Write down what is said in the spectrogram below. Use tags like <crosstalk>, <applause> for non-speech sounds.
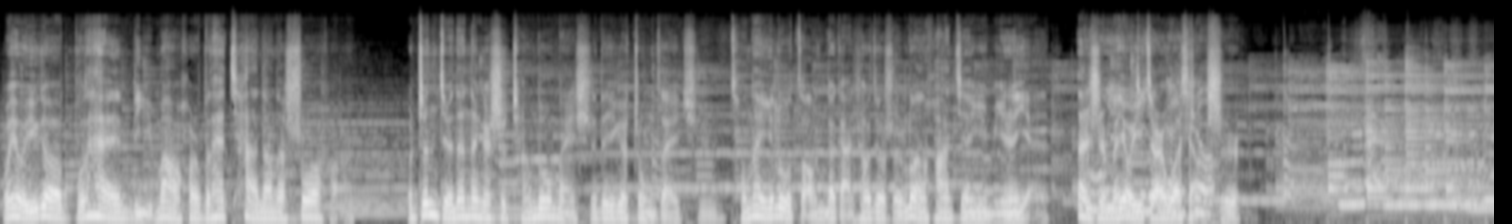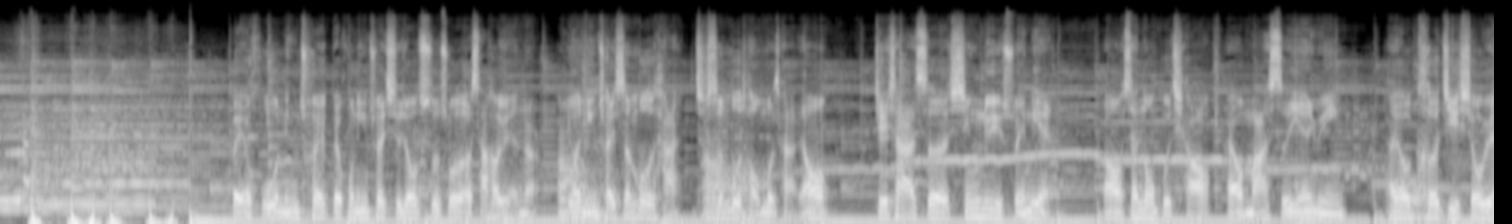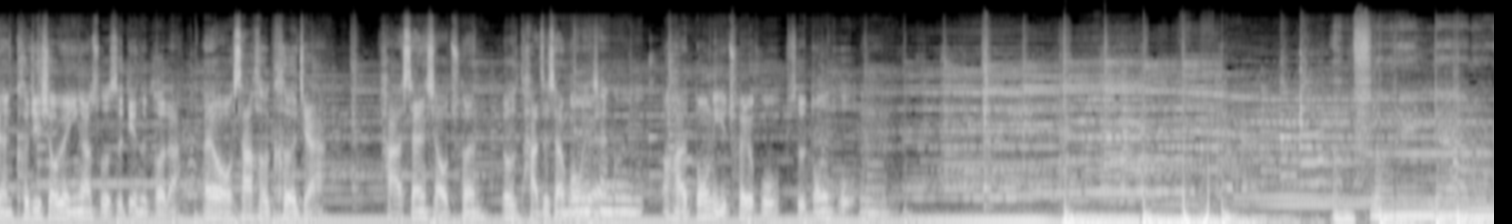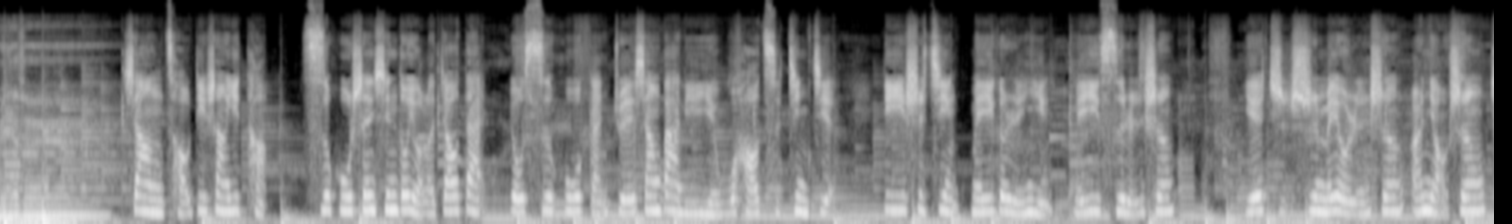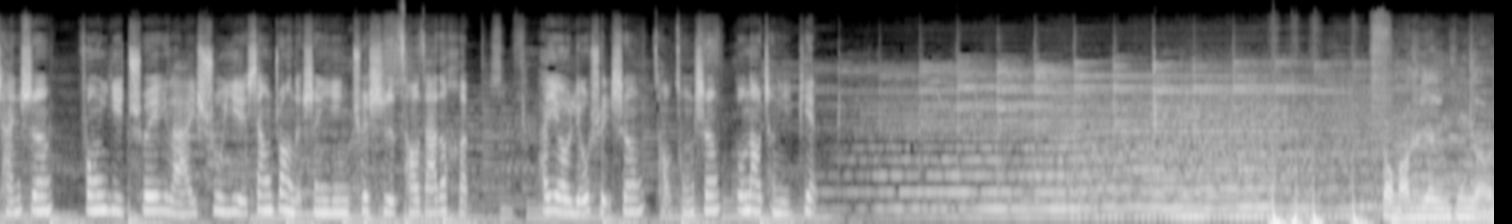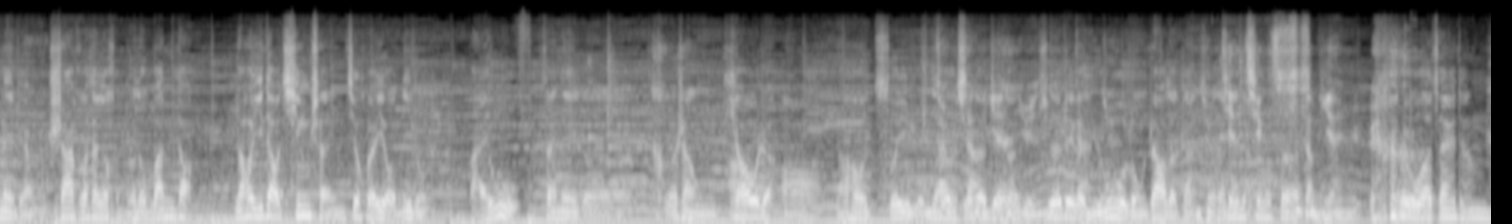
我有一个不太礼貌或者不太恰当的说法，我真觉得那个是成都美食的一个重灾区。从那一路走，你的感受就是乱花渐欲迷人眼，但是没有一家我想吃。北湖宁翠，北湖宁翠其实就是说的沙河源那儿，因为宁翠是木材，是木头木材。然后接下来是新绿水碾，然后山洞古桥，还有麻石烟云。还有科技秀院，科技秀院应该说的是电子科大，还有沙河客家，塔山小村就是塔子山公园，山公园，然后还有东篱翠湖是东湖，嗯。像草地上一躺，似乎身心都有了交代，又似乎感觉乡坝里也无好此境界。第一是静，没一个人影，没一丝人声。也只是没有人声，而鸟声、蝉声、风一吹来树叶相撞的声音却是嘈杂的很，还有流水声、草丛声都闹成一片。到麻石烟云公园那边，沙河它有很多的弯道，然后一到清晨就会有那种白雾在那个。河上飘着哦，然后所以人家就觉得这个觉得这个云雾笼罩的感觉，天青色等烟雨，而我在等。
